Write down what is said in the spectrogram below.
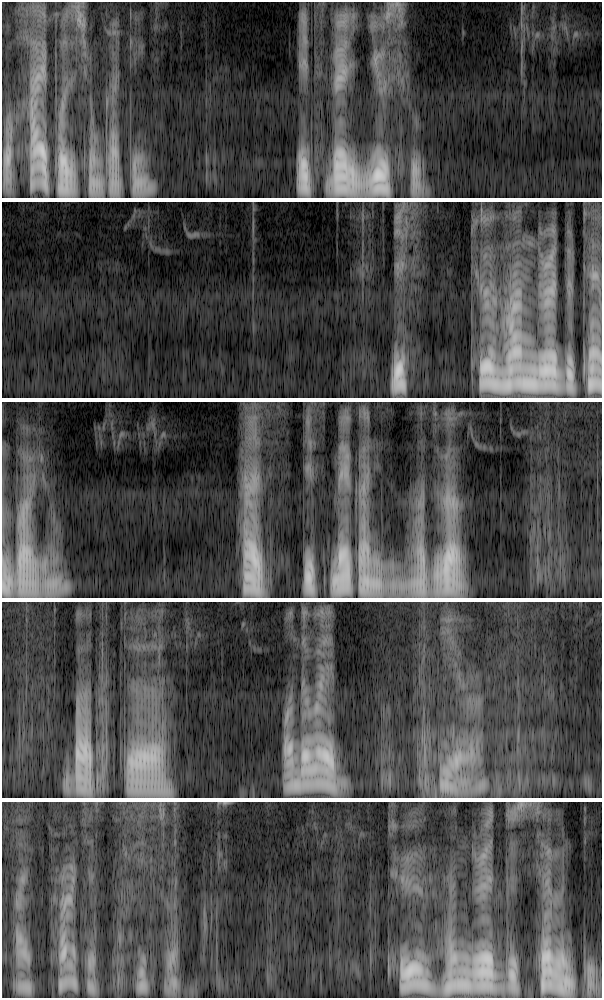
or high position cutting it's very useful. This 210 version has this mechanism as well. But uh, on the way here, I purchased this one. 270.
